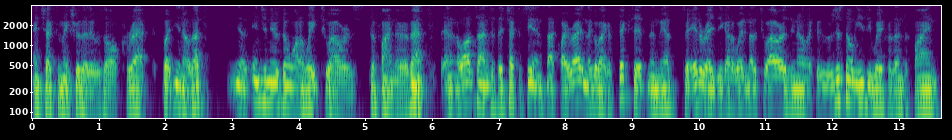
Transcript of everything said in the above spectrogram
and check to make sure that it was all correct. But you know, that's you know, engineers don't want to wait two hours to find their events. And a lot of times if they check to see it and it's not quite right and they go back and fix it and then they have to iterate, you got to wait another two hours, you know, like there was just no easy way for them to find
